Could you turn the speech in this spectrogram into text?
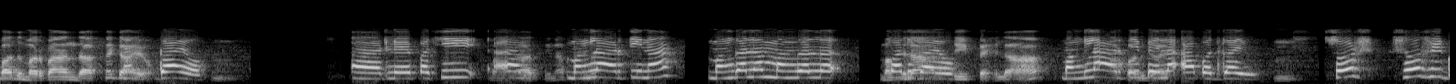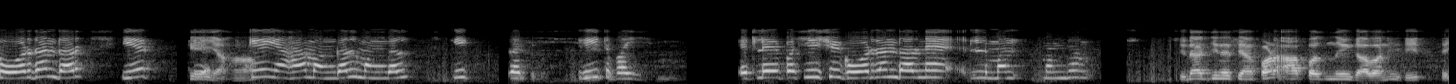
પદ મરપાનંદાસ ને ગાયો ગાયો એટલે પછી મંગલા આરતી ના મંગલમ મંગલ મંગલા ગાયો. આરતી પહેલા मंगला आरती पद पहला आ पद गायो હમ, सो सो श्री गोवर्धन धर ये કે યહાં કે यहाँ મંગલ મંગલ की રીત ભઈ એટલે પછી શ્રી ગોવર્ધનધર ને મન- મંદિર શ્રીનાથજીને ત્યાં પણ આ પદને ગાવાની રીત થઈ.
